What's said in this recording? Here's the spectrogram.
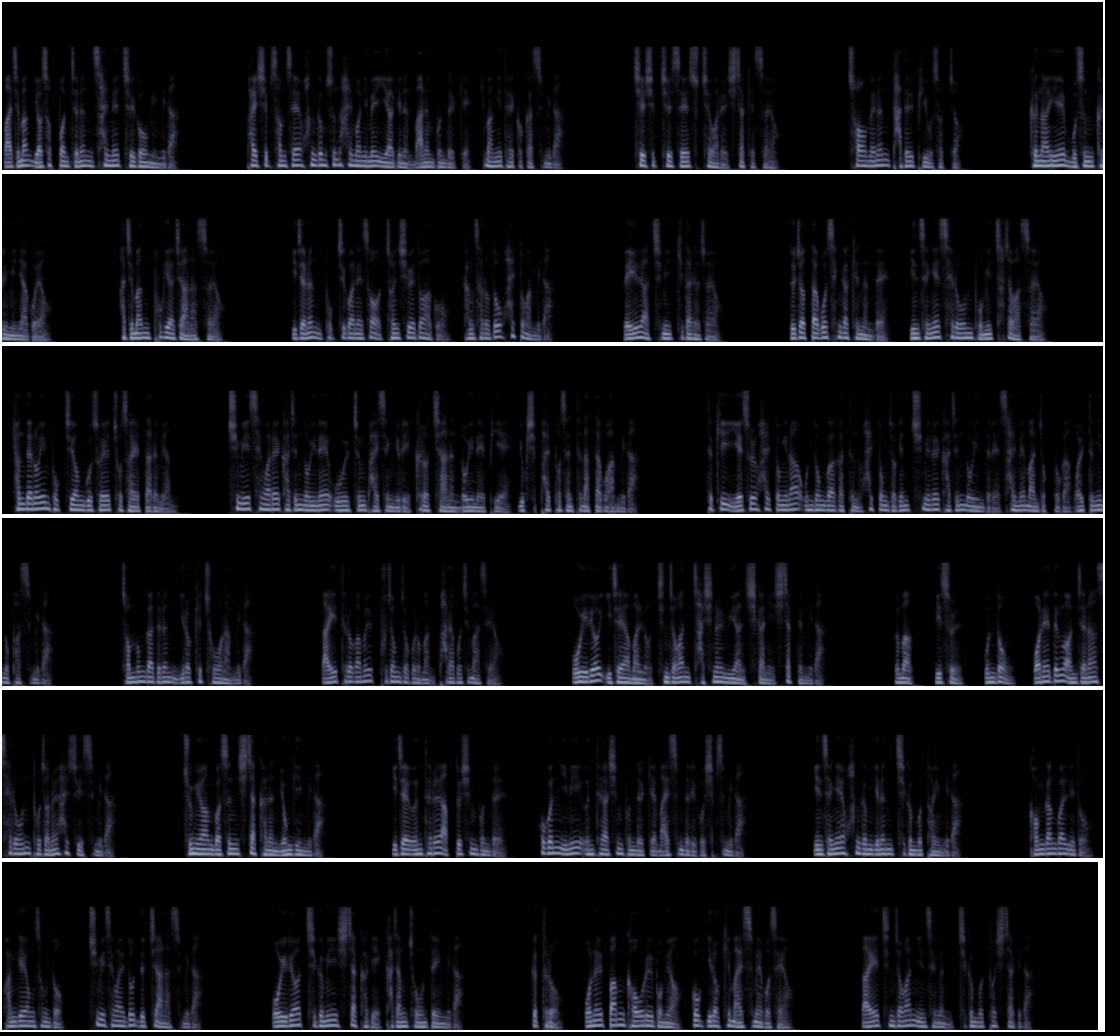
마지막 여섯 번째는 삶의 즐거움입니다. 83세 황금순 할머님의 이야기는 많은 분들께 희망이 될 것 같습니다. 77세의 수채화를 시작했어요. 처음에는 다들 비웃었죠. 그 나이에 무슨 그림이냐고요. 하지만 포기하지 않았어요. 이제는 복지관에서 전시회도 하고 강사로도 활동합니다. 매일 아침이 기다려져요. 늦었다고 생각했는데 인생의 새로운 봄이 찾아왔어요. 현대노인 복지연구소의 조사에 따르면 취미 생활을 가진 노인의 우울증 발생률이 그렇지 않은 노인에 비해 68% 낮다고 합니다. 특히 예술 활동이나 운동과 같은 활동적인 취미를 가진 노인들의 삶의 만족도가 월등히 높았습니다. 전문가들은 이렇게 조언합니다. 나이 들어감을 부정적으로만 바라보지 마세요. 오히려 이제야말로 진정한 자신을 위한 시간이 시작됩니다. 음악, 미술, 운동, 원예 등 언제나 새로운 도전을 할 수 있습니다. 중요한 것은 시작하는 용기입니다. 이제 은퇴를 앞두신 분들, 혹은 이미 은퇴하신 분들께 말씀드리고 싶습니다. 인생의 황금기는 지금부터입니다. 건강관리도, 관계 형성도, 취미생활도 늦지 않았습니다. 오히려 지금이 시작하기 가장 좋은 때입니다. 끝으로 오늘 밤 거울을 보며 꼭 이렇게 말씀해 보세요. 나의 진정한 인생은 지금부터 시작이다.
